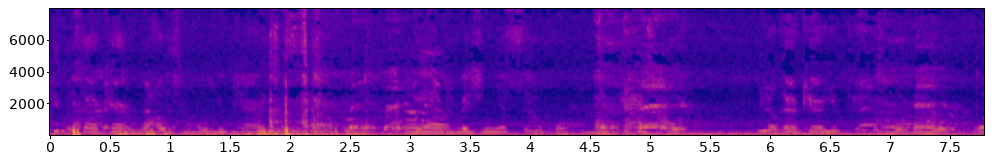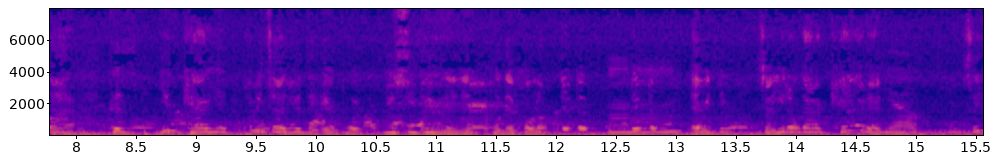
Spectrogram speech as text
People start carrying wallets no more. You carry your cell phone. All the Yeah. information in your cell phone. The passport. You don't gotta carry your passport no more. Why? Because you carry it. How many times you at the airport, you see people they just put their phone up, doop, doop, mm-hmm. everything. So you don't gotta carry that no Yeah. See?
